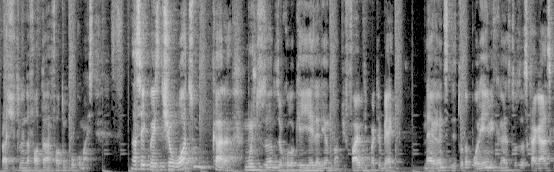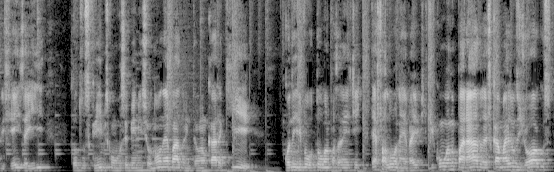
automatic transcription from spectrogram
para título ainda falta, falta um pouco mais. Na sequência de Sean Watson, cara, muitos anos eu coloquei ele ali no top 5 de quarterback, né? Antes de toda a polêmica, antes de todas as cagadas que ele fez aí, todos os crimes, como você bem mencionou, né, Bado? Então é um cara que quando ele voltou o ano passado, a gente até falou, né? Vai, ficou um ano parado, vai ficar mais 11 jogos.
